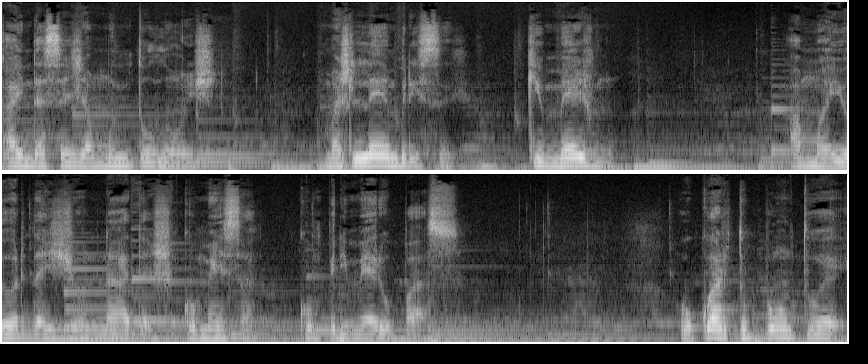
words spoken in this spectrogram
ainda seja muito longe, mas lembre-se que mesmo a maior das jornadas começa com o primeiro passo. O quarto ponto é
